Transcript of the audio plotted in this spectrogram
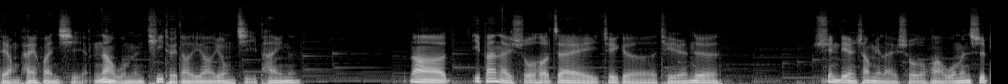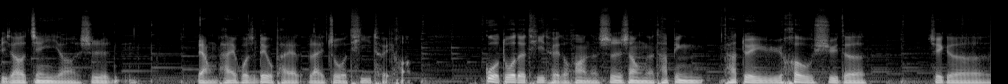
两拍换气。那我们踢腿到底要用几拍呢？那一般来说哈，在这个铁人的训练上面来说的话，我们是比较建议啊，是两拍或者六拍来做踢腿哈。过多的踢腿的话呢，事实上呢，它并它对于后续的这个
